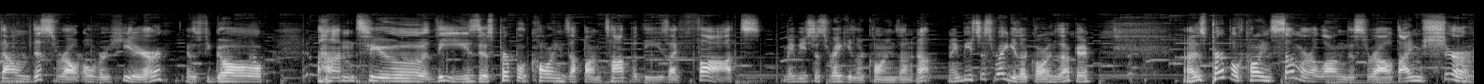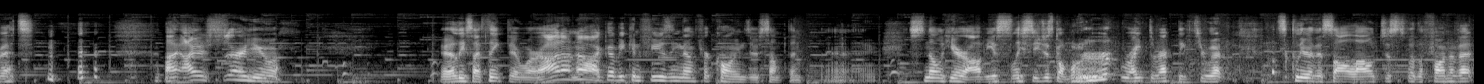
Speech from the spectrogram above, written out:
down this route over here. If you go onto these, there's purple coins up on top of these, I thought. Maybe it's just regular coins on it. Oh, maybe it's just regular coins, okay. Uh, there's purple coins somewhere along this route, I'm sure of it. I, I assure you. At least I think there were. I don't know, I could be confusing them for coins or something. Uh, snow here, obviously, so you just go right directly through it. Let's clear this all out just for the fun of it.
